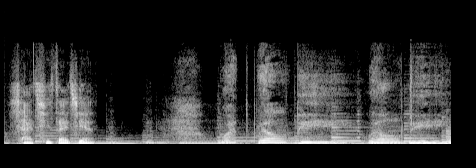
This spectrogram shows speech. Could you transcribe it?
下期再见。What will be, will be.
